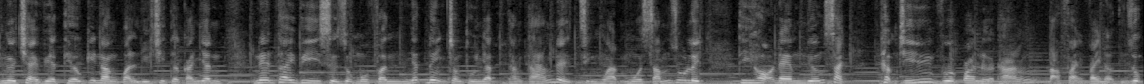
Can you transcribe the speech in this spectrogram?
người trẻ Việt thiếu kỹ năng quản lý chi tiêu cá nhân nên thay vì sử dụng một phần nhất định trong thu nhập hàng tháng để sinh hoạt mua sắm du lịch thì họ đem nướng sạch, thậm chí vừa qua nửa tháng đã phải vay nợ tín dụng.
